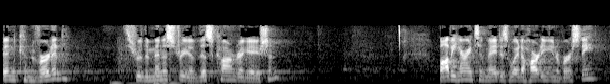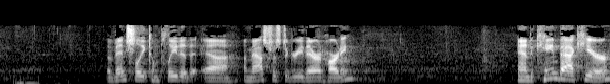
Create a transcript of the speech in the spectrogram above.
been converted through the ministry of this congregation. Bobby Harrington made his way to Harding University, eventually completed a, a, master's degree there at Harding, and came back here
